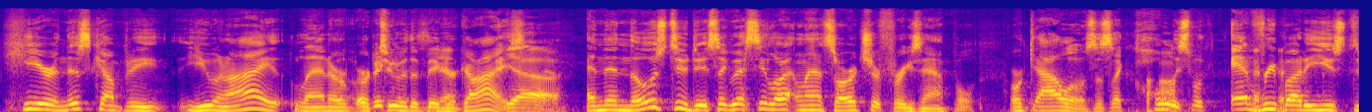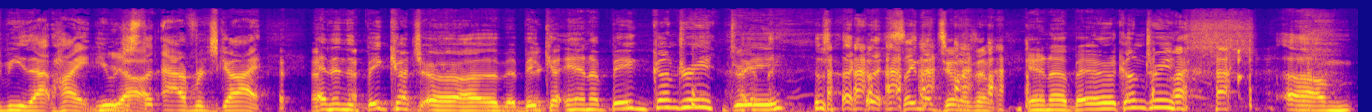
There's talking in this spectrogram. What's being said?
here in this company, you and I, Len, are, are two of the bigger yeah. guys. Yeah. And then those two, it's like I see Lance Archer, for example, or Gallows. It's like, holy smoke, everybody used to be that height. You were just an average guy. And then the big country, uh, big co- in a big country, sing that to him. In a bear country. Um,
